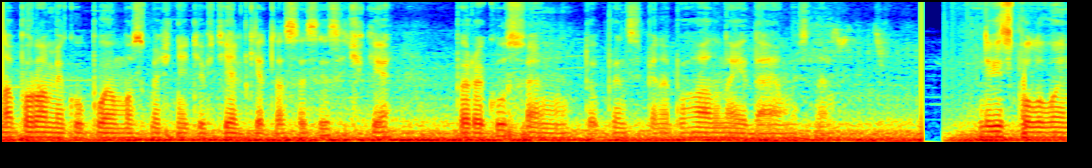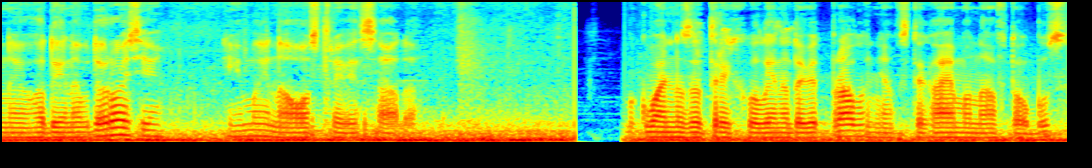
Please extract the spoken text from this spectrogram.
На паромі купуємо смачні тівтєльки та сосисочки, перекусуємо, то в принципі непогано наїдаємось ним. Дві з половиною години в дорозі, і ми на острові Садо. Буквально за 3 хвилини до відправлення встигаємо на автобус.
